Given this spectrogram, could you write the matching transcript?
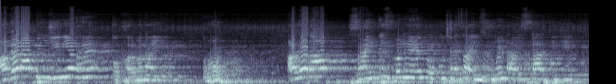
अगर आप इंजीनियर हैं तो घर बनाइए। अगर आप साइंटिस्ट बने हैं तो कुछ ऐसा इंस्ट्रूमेंट आविष्कार कीजिए।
